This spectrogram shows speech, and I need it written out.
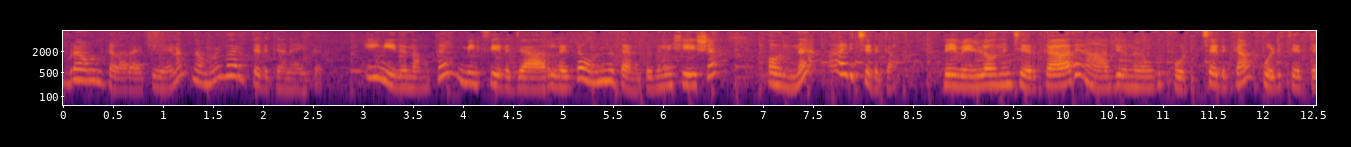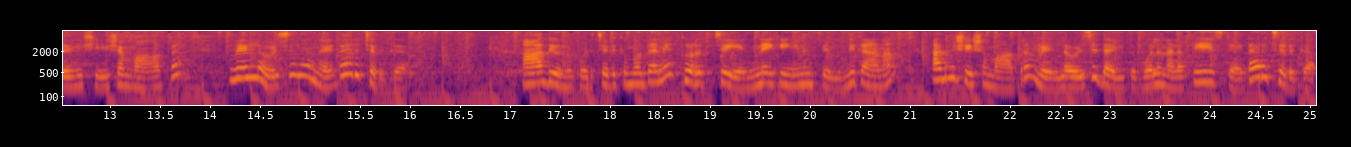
ബ്രൗൺ കളറാക്കി വേണം നമ്മൾ വറുത്തെടുക്കാനായിട്ട്. ഇനി ഇത് നമുക്ക് മിക്സിയുടെ ജാറിലിട്ട് ഒന്ന് തണുത്തതിന് ശേഷം ഒന്ന് അടിച്ചെടുക്കാം. ദേ വെള്ളമൊന്നും ചേർക്കാതെ ആദ്യം ഒന്ന് നമുക്ക് പൊടിച്ചെടുക്കാം. പൊടിച്ചെടുത്തതിന് ശേഷം മാത്രം വെള്ളം ഒഴിച്ച് നന്നായിട്ട് അരച്ചെടുക്കുക. ആദ്യം ഒന്ന് പൊടിച്ചെടുക്കുമ്പോൾ തന്നെ കുറച്ച് എണ്ണയൊക്കെ ഇങ്ങനെ തെളിഞ്ഞ് കാണാം. അതിനുശേഷം മാത്രം വെള്ളം ഒഴിച്ച് ദാ ഇതുപോലെ നല്ല പേസ്റ്റായിട്ട് അരച്ചെടുക്കുക.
